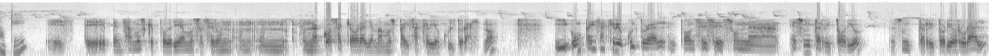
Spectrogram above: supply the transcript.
Okay. Este, pensamos que podríamos hacer un, una cosa que ahora llamamos paisaje biocultural, ¿no? Y un paisaje biocultural, entonces, es una es un territorio, es un territorio rural,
